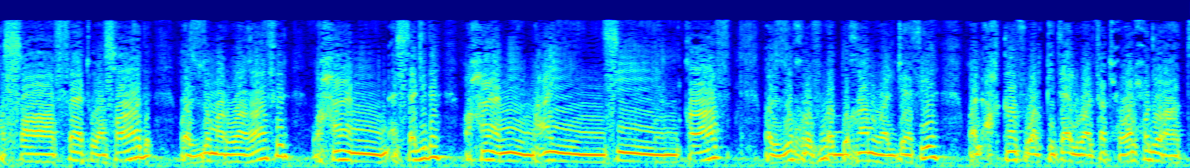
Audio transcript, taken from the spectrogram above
الصافات وصاد والزمر وغافر وحاميم. السجدة وحاميم عين سين قاف. والزخرف والدخان والجاثية والأحقاف والقتال والفتح والحجرات.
